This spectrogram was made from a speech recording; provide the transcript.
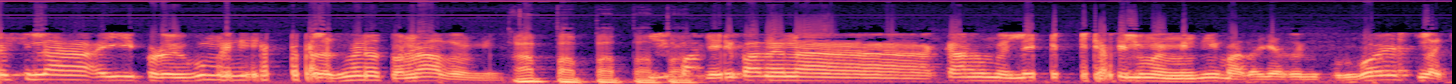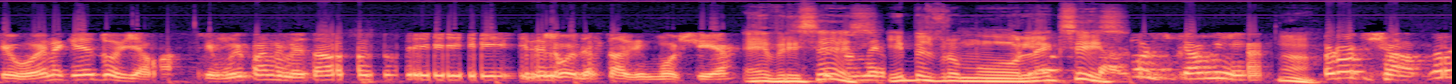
Έστειλα η προηγούμενη είχα καλεσμένο τον Άδωνη. Απαπαπαπα. Είπα, και είπανε να κάνουμε λέει και να στείλουμε μηνύματα για τον Υπουργό. Έστειλα και εγώ ένα και δεν το διάβασα. Και μου είπανε μετά ότι δεν λέγονται αυτά δημόσια. Έβρισες, είπες βρωμολέξεις; Όχι, καμία. Α. Ρώτησα απλά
